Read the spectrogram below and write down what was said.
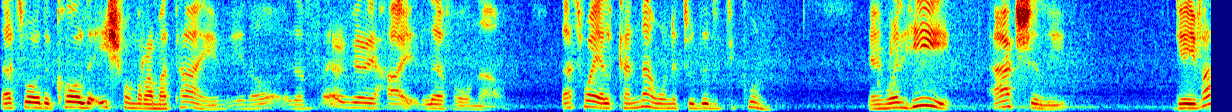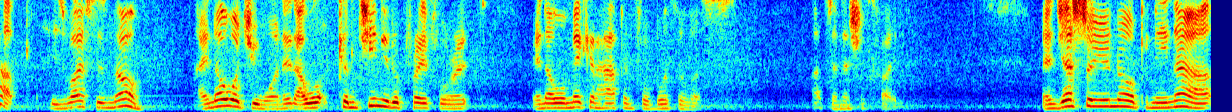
that's what they call the Ish from Ramatayim. You know, the very very high level now. That's why Elkanah wanted to do the tikkun. And when he actually gave up, his wife says, "No, I know what you wanted. I will continue to pray for it, and I will make it happen for both of us." That's an Eshet Chayil. And just so you know, Penina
